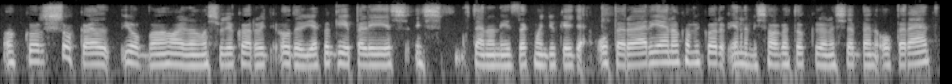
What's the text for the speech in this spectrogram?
akkor sokkal jobban hajlamos vagyok arra, hogy odaüljek a gép elé, és, és utána nézzek mondjuk egy opera amikor én nem is hallgatok különösebben operát,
